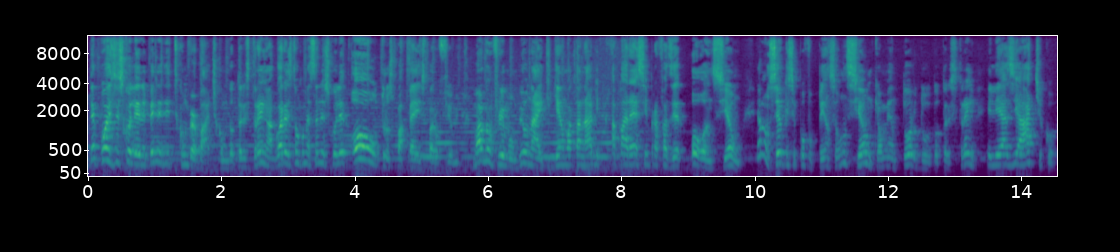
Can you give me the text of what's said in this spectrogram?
Depois de escolherem Benedict Cumberbatch como Doutor Estranho, agora eles estão começando a escolher outros papéis para o filme. Morgan Freeman, Bill Knight e Ken Watanabe aparecem para fazer o Ancião. Eu não sei o que esse povo pensa, o Ancião, que é o mentor do Doutor Estranho, ele é asiático.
